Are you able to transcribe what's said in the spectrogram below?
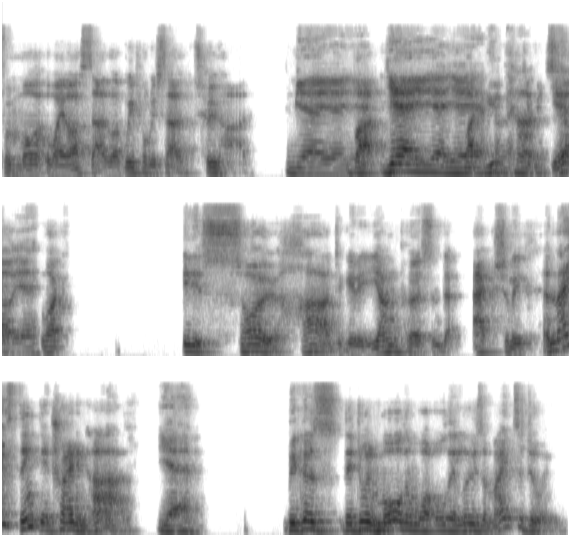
from my the way I started, like we probably started too hard. Yeah, yeah, yeah. But- yeah, yeah, yeah, yeah. but yeah, you can't get- style, yeah. like it is so hard to get a young person to actually and they think they're training hard Yeah, because they're doing more than what all their loser mates are doing.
